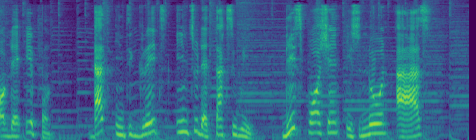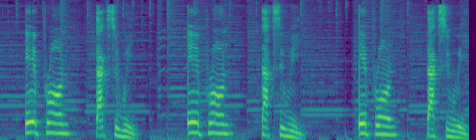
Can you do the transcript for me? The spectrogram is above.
of the apron that integrates into the taxiway. This portion is known as apron taxiway. Apron taxiway. Apron taxiway.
